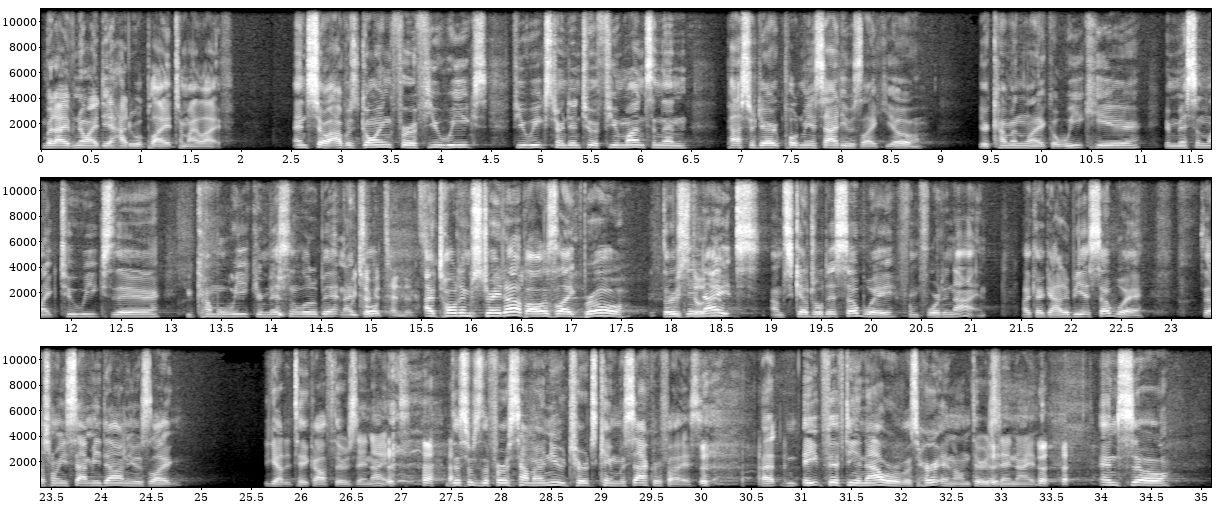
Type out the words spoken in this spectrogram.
but I have no idea how to apply it to my life. And so I was going for a few weeks, a few weeks turned into a few months, and then Pastor Derek pulled me aside. He was like, Yo, you're coming like a week here, you're missing like two weeks there. You come a week, you're missing a little bit. And we I took told, attendance. I told him straight up, I was like, Bro, Thursday still do. nights, I'm scheduled at Subway from four to nine. Like, I gotta be at Subway. So that's when he sat me down. He was like, You gotta take off Thursday nights. this was the first time I knew church came with sacrifice. At 8.50 an hour was hurting on Thursday night. And so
